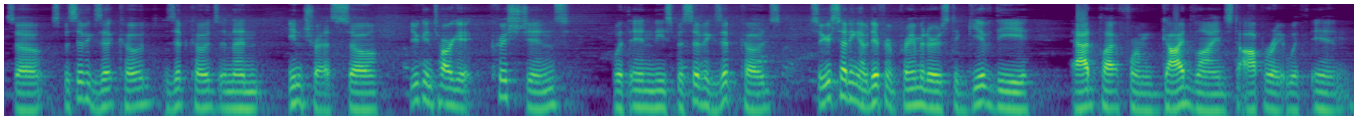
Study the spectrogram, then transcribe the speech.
So specific zip code, zip codes, and then interests. So okay. you can target Christians within these specific zip codes. So you're setting up different parameters to give the ad platform guidelines to operate within.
